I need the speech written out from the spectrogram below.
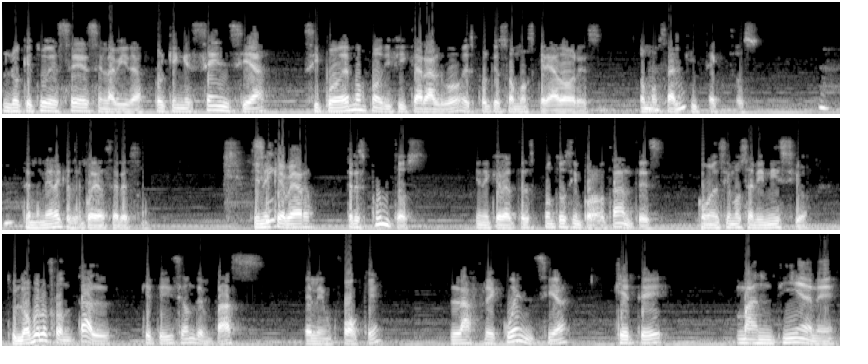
lo que tú desees en la vida, porque en esencia, si podemos modificar algo, es porque somos creadores, somos arquitectos. De manera que se puede hacer eso. Tiene que ver tres puntos, tiene que ver tres puntos importantes, como decimos al inicio. Tu lóbulo frontal, que te dice dónde vas, el enfoque, la frecuencia que te mantiene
